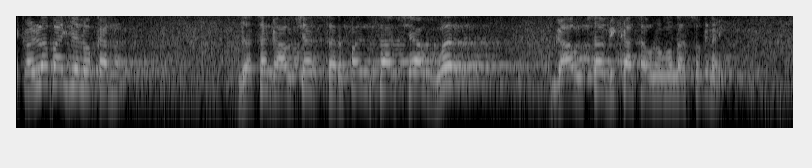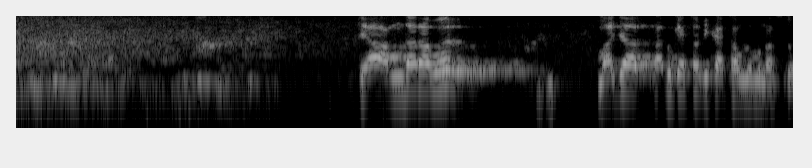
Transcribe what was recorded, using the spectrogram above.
कळलं पाहिजे लोकांना. जसं गावच्या सरपंचाच्या वर गावचा विकास अवलंबून असतो की नाही? त्या आमदारावर माझ्या तालुक्याचा विकास अवलंबून असतो.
